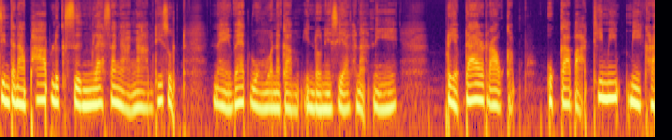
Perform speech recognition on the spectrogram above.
จินตนาภาพลึกซึ้งและสง่างามที่สุด ในแวดวงวรรณกรรมอินโดนีเซียขณะนี้ เปรียบได้ราวกับอุกกาบาตที่ไม่มีใคร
